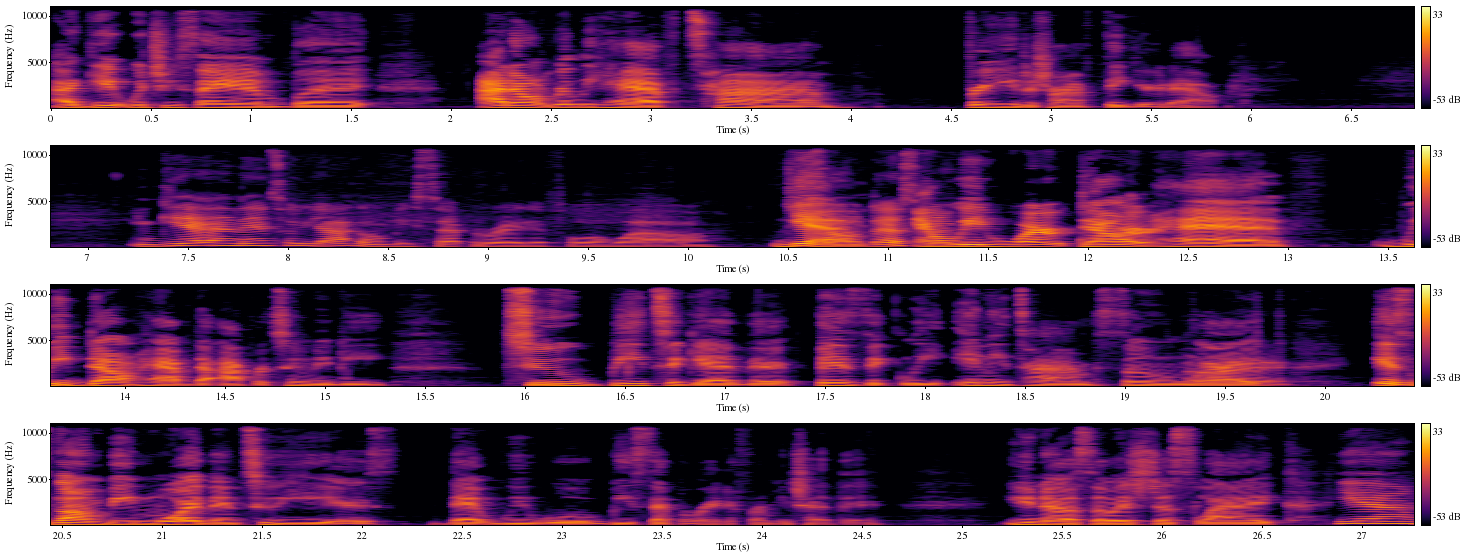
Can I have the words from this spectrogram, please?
I get what you're saying, but I don't really have time for you to try and figure it out. Yeah, and then too, y'all gonna be separated for a while. Yeah, so that's and we work. Don't work. have we don't have the opportunity to be together physically anytime soon. Right. Like it's gonna be more than two years that we will be separated from each other. You know, so it's just like, yeah.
